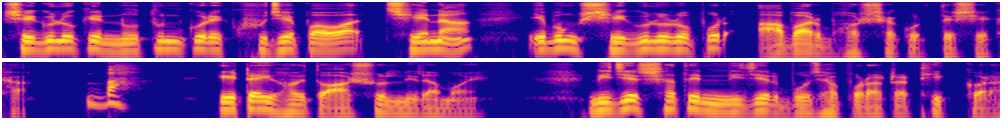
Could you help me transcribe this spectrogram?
সেগুলোকে নতুন করে খুঁজে পাওয়া ছেনা এবং সেগুলোর ওপর আবার ভরসা করতে শেখা। বাহ! এটাই হয়তো আসল নিরাময়। নিজের সাথে নিজের বোঝাপড়াটা ঠিক করা।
